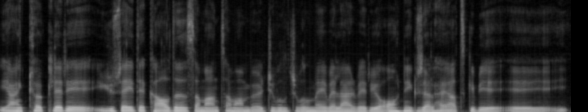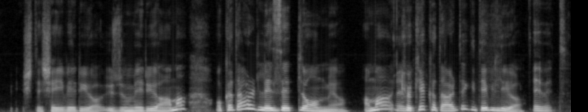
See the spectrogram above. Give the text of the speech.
yani kökleri yüzeyde kaldığı zaman tamam böyle cıvıl cıvıl meyveler veriyor. Oh ne güzel hayat gibi e, işte şey veriyor, üzüm veriyor ama o kadar lezzetli olmuyor. Ama evet. köke kadar da gidebiliyor. Evet.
